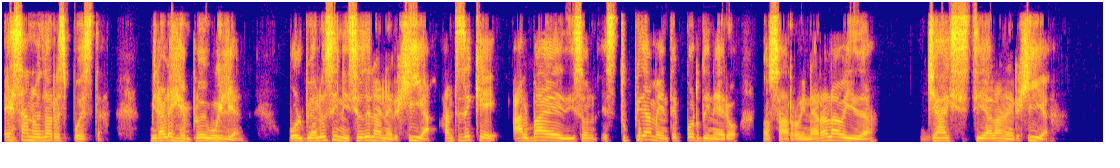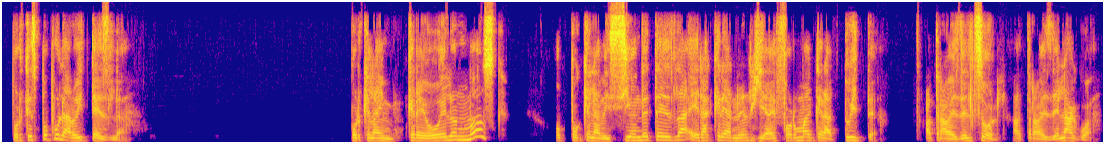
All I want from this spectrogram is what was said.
esa no es la respuesta. Mira el ejemplo de William. Volvió a los inicios de la energía. Antes de que Alba Edison, estúpidamente por dinero, nos arruinara la vida, ya existía la energía. ¿Por qué es popular hoy Tesla? ¿Porque la creó Elon Musk? ¿O porque la visión de Tesla era crear energía de forma gratuita, a través del sol, a través del agua?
